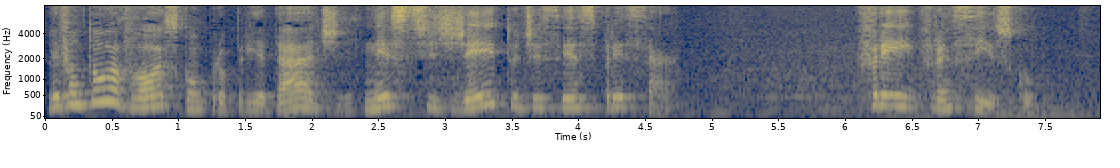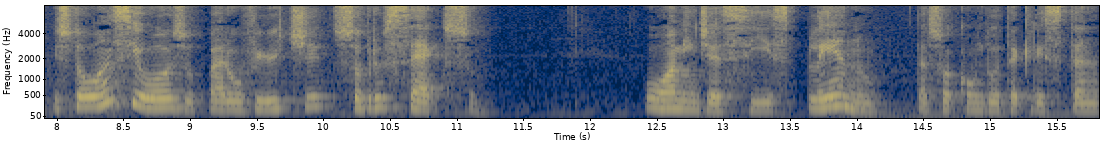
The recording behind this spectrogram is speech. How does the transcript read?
levantou a voz com propriedade neste jeito de se expressar. Frei Francisco, estou ansioso para ouvir-te sobre o sexo. O homem de Assis, pleno da sua conduta cristã,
